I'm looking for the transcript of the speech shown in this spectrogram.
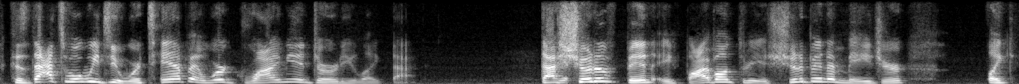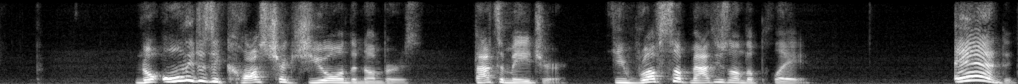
Because that's what we do. We're Tampa and we're grimy and dirty like that. That should have been a five on three. It should have been a major. Like, not only does he cross check Gio on the numbers, that's a major. He roughs up Matthews on the play. And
